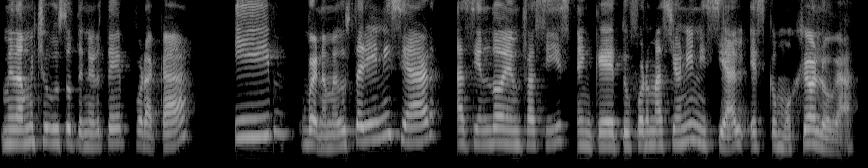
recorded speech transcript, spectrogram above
Me da mucho gusto tenerte por acá. Y bueno, me gustaría iniciar haciendo énfasis en que tu formación inicial es como geóloga.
